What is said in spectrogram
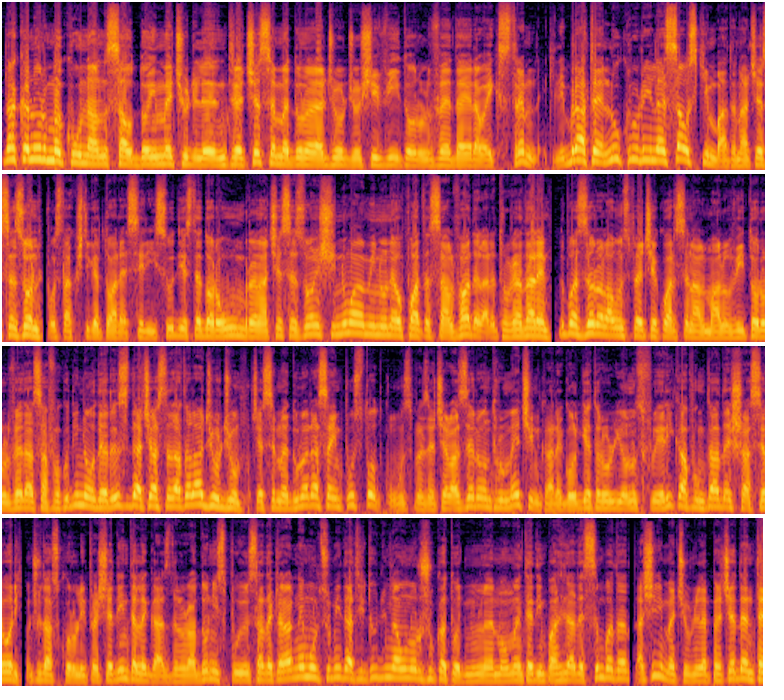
Dacă în urmă cu un an sau doi meciurile între CSM Dunărea Giurgiu și viitorul Vedea erau extrem de echilibrate, lucrurile s-au schimbat în acest sezon. Posta câștigătoare Serii Sud este doar o umbră în acest sezon și numai o minune o poate salva de la retrogradare. După 0 la 11 cu Arsenal Malu, viitorul Vedea s-a făcut din nou de râs de această dată la Giurgiu. CSM Dunărea s-a impus tot cu 11 la 0 într-un meci în care golgheterul Ionuț Fluieric a punctat de 6 ori. În ciuda scorului președintele gazdelor Adonis Puiu s-a declarat nemulțumit de atitudinea unor jucători în unele momente din partida de sâmbătă, dar și din meciurile meciurile precedente.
